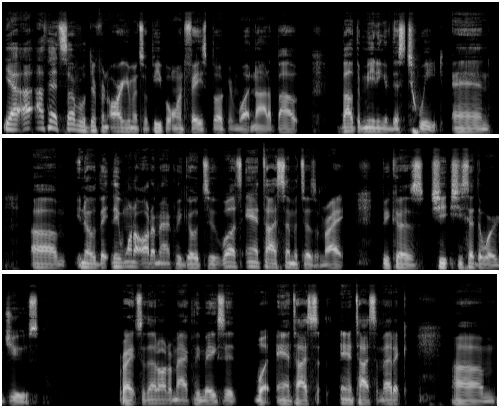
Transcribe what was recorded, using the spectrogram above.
Yeah, I, I've had several different arguments with people on Facebook and whatnot about about the meaning of this tweet, and um, you know, they, they want to automatically go to well, it's anti-Semitism, right? Because she she said the word Jews, right? So that automatically makes it what anti anti-Semitic, um,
